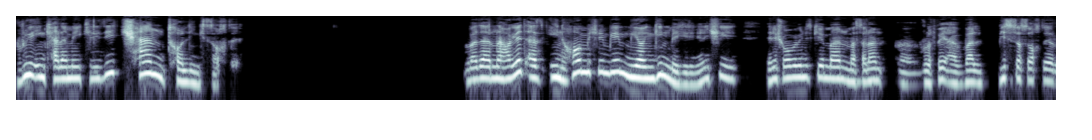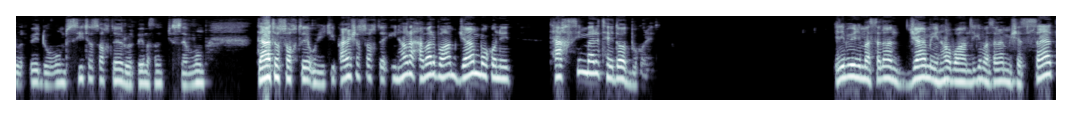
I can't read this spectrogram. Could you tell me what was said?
روی این کلمه کلیدی چند تا لینک ساخته. و در نهایت از اینها می‌تونیم بیایم میانگین بگیریم. یعنی چی؟ یعنی شما ببینید که من مثلا رتبه اول 20 تا ساخته رتبه دوم 30 تا ساخته رتبه مثلا سوم 10 تا ساخته اون یکی 5 تا ساخته. اینها رو همه رو با هم جمع بکنید. تقسیم بر تعداد بکنید. یعنی ببینید مثلا جمع اینها با هم دیگه مثلا میشه 100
